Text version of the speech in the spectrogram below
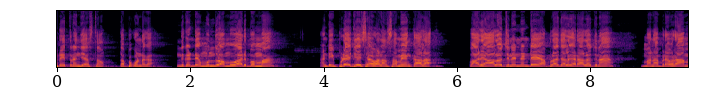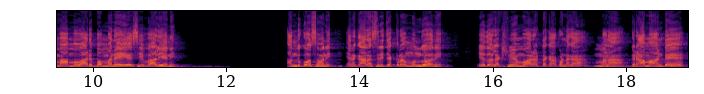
ప్రయత్నం చేస్తాం తప్పకుండా. ఎందుకంటే ముందు అమ్మవారి బొమ్మ అంటే ఇప్పుడే చేసేవాళ్ళం సమయం కాల. వారి ఆలోచన ఏంటంటే అప్పలాజాల గారి ఆలోచన మన బ్రవరాంబ అమ్మవారి బొమ్మనే వేసి ఇవ్వాలి అని. అందుకోసమని వెనకాల శ్రీచక్రం ముందు అని. ఏదో లక్ష్మీ అమ్మవారు అట్ట కాకుండా మన గ్రామ అంటే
